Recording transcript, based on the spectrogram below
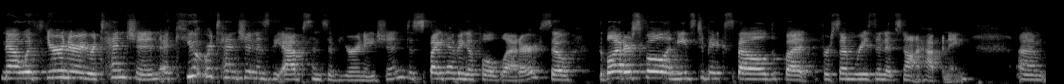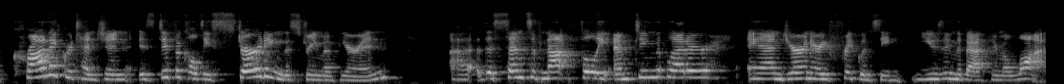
Now with urinary retention, acute retention is the absence of urination despite having a full bladder. So the bladder's full, it needs to be expelled, but for some reason it's not happening. Um, chronic retention is difficulty starting the stream of urine, uh, the sense of not fully emptying the bladder, and urinary frequency, using the bathroom a lot.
